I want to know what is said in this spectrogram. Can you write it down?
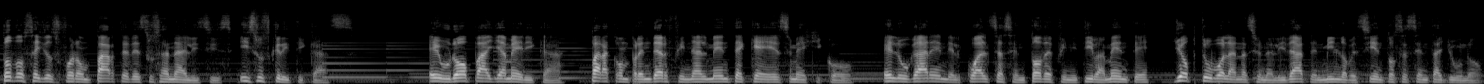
todos ellos fueron parte de sus análisis y sus críticas. Europa y América, para comprender finalmente qué es México, el lugar en el cual se asentó definitivamente y obtuvo la nacionalidad en 1961.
